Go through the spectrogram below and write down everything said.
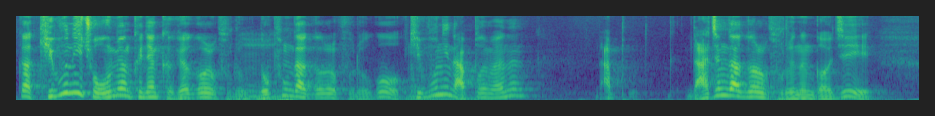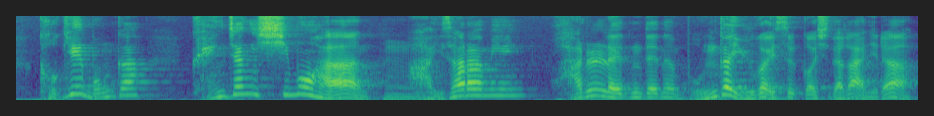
그러니까 기분이 좋으면 그냥 그 가격을 부르고 높은 가격을 부르고 기분이 나쁘면은 나, 낮은 가격을 부르는 거지. 거기에 뭔가 굉장히 심오한 음. 아이 사람이 화를 내는 데는 뭔가 이유가 있을 것이다가 아니라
